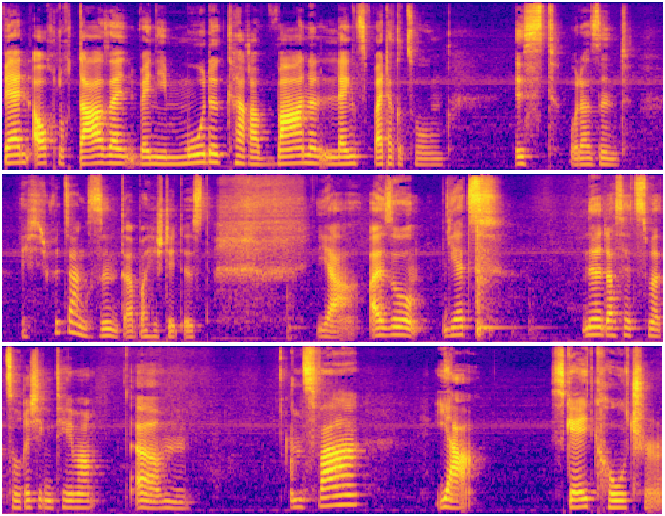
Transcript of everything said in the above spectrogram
werden auch noch da sein, wenn die Modekarawane längst weitergezogen ist oder sind. Ich würde sagen sind, aber hier steht ist. Ja, also jetzt, ne, das jetzt mal zum richtigen Thema. Ähm, und zwar, ja, Skate Culture.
